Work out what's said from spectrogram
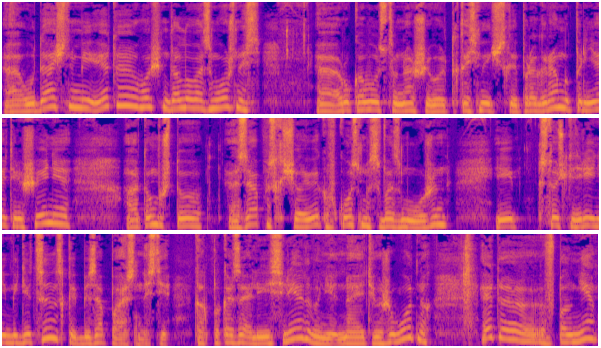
удачными. Это, в общем, дало возможность руководству нашей вот космической программы принять решение о том, что запуск человека в космос возможен. И с точки зрения медицинской безопасности, как показали исследования на этих животных, это вполне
